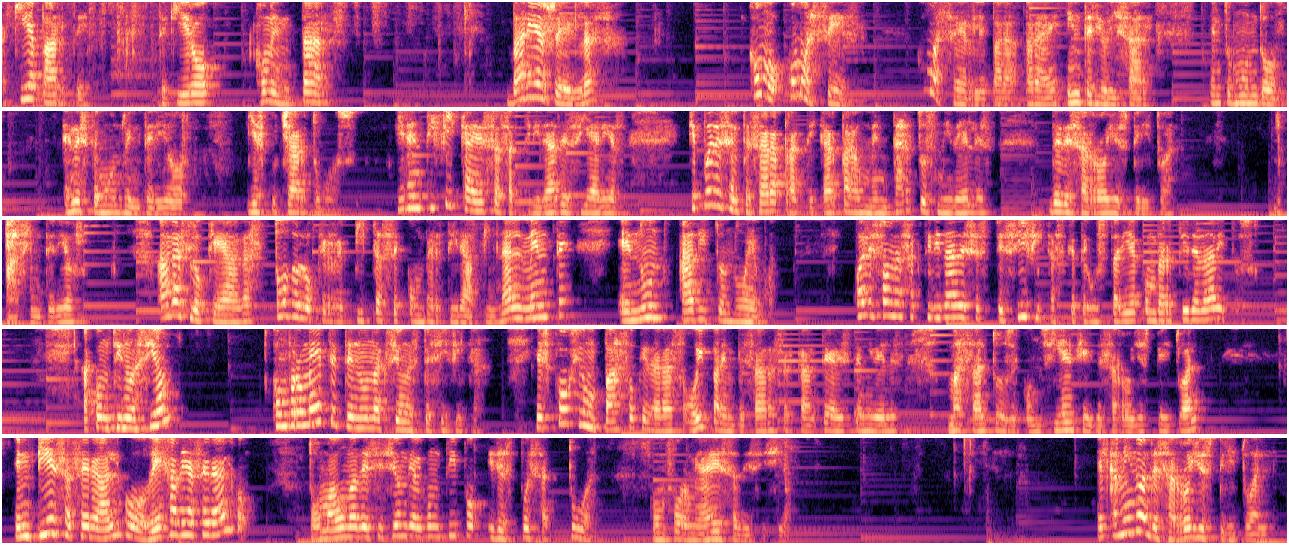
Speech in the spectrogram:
Aquí aparte te quiero comentar varias reglas. ¿Cómo, cómo hacer? ¿Cómo hacerle para, para interiorizar en tu mundo, en este mundo interior y escuchar tu voz? Identifica esas actividades diarias que puedes empezar a practicar para aumentar tus niveles de desarrollo espiritual y paz interior. Hagas lo que hagas, todo lo que repitas se convertirá finalmente en un hábito nuevo. ¿Cuáles son las actividades específicas que te gustaría convertir en hábitos? A continuación, comprométete en una acción específica. Escoge un paso que darás hoy para empezar a acercarte a este niveles más altos de conciencia y desarrollo espiritual. Empieza a hacer algo o deja de hacer algo. Toma una decisión de algún tipo y después actúa conforme a esa decisión. El camino al desarrollo espiritual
